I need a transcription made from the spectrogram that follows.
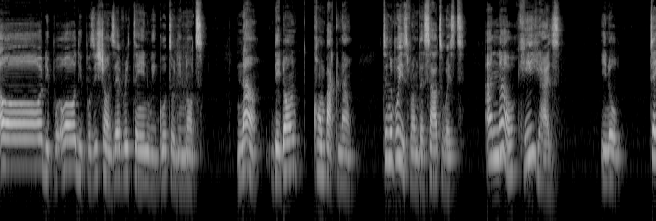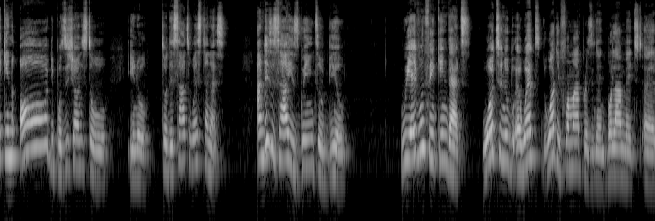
all the all the positions everything will go to the north. Now they don come back now. Tinubu is from the southwest. And now he has you know taking all the positions to, you know, to the Southwesterners. And this is how he's going to build. We are even thinking that what uh, what, what the former President Bola Ahmed, uh,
